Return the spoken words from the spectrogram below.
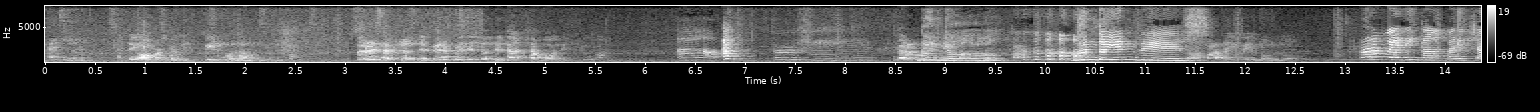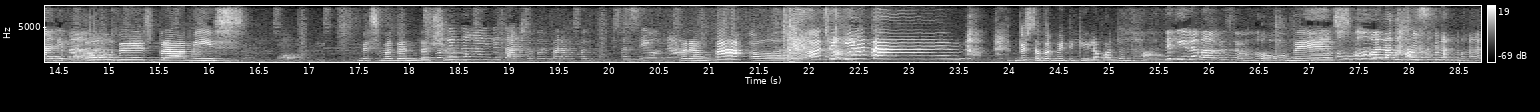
Ano yan? Ito yung overskirt. Feel mo lang din ito. Sa reception din, pero pwede doon detachable if you want. Ah, ay! Perfect! Parang may Ganda. ibang look pa. Ganda yan, bes. Diba? Parang may iba-ibang look. Parang wedding gown pa rin siya, di ba? Oh, bes. Promise. Bes, maganda siya. Maganda nga yung detachable para kapag sasayaw na. Parang pak! Oh. Ah, tequila time! Bes, dapat may tequila ka dun, ha? Na ba gusto mo? Oo, bes. Ang mamalakas naman.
